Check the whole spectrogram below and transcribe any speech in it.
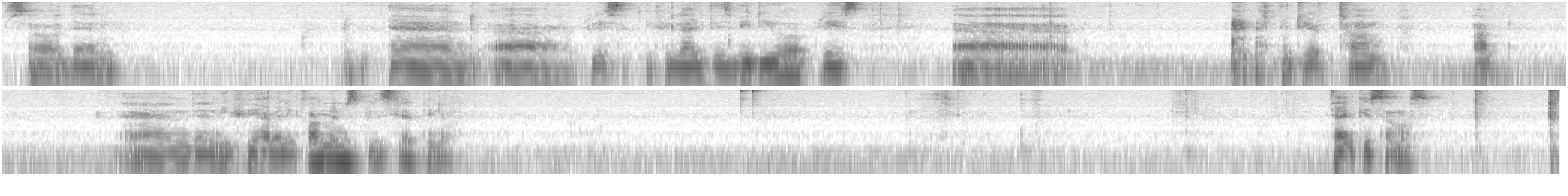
So then and uh, please if you like this video please uh, put your thumb up and then if you have any comments please let me know. Thank you so much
